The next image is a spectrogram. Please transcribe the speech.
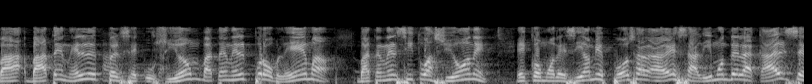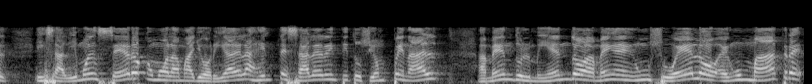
va, va a tener persecución, va a tener problemas, va a tener situaciones. Eh, como decía mi esposa, a ver, salimos de la cárcel y salimos en cero como la mayoría de la gente sale de la institución penal. Amén, durmiendo, amén, en un suelo, en un matre.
